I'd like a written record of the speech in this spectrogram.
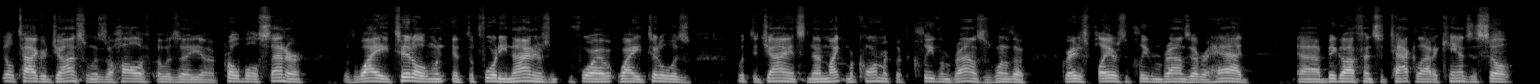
Bill Tiger Johnson was a Hall of, was a uh, Pro Bowl center with Y.A. Tittle when, at the 49ers before Y.A. Tittle was with the Giants. And then Mike McCormack with the Cleveland Browns was one of the greatest players the Cleveland Browns ever had. Uh, big offensive tackle out of Kansas. So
